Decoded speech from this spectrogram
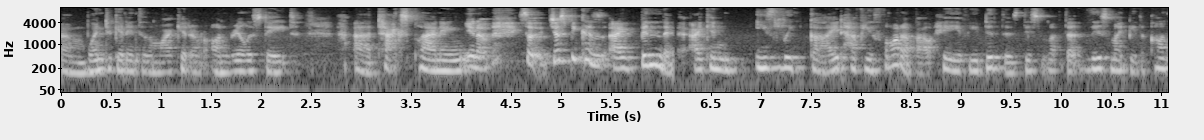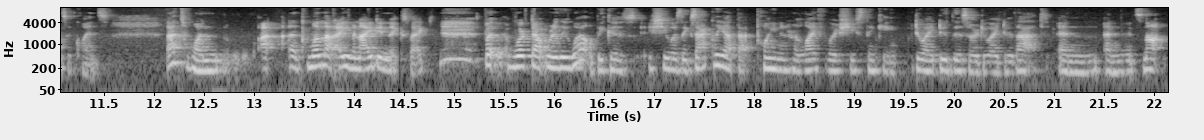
um, when to get into the market or on real estate, uh, tax planning, you know. So, just because I've been there, I can easily guide. Have you thought about, hey, if you did this, this that this might be the consequence. That's one one that even I didn't expect, but worked out really well because she was exactly at that point in her life where she's thinking, do I do this or do I do that? And and it's not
